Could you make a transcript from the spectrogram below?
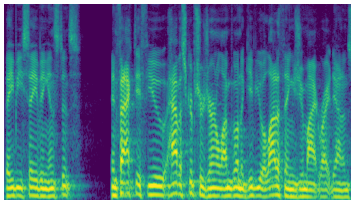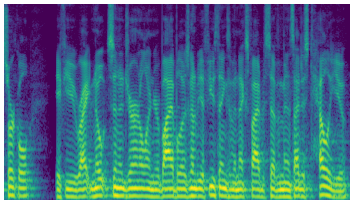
baby saving instance. In fact, if you have a scripture journal, I'm going to give you a lot of things you might write down and circle. If you write notes in a journal in your Bible, there's going to be a few things in the next five to seven minutes I just tell you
